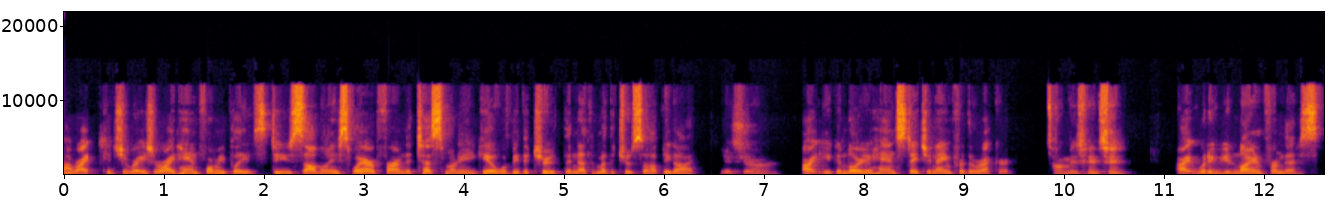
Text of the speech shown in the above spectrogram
All right, could you raise your right hand for me, please? Do you solemnly swear or affirm the testimony you give will be the truth and nothing but the truth, so help you God? Yes, Your Honor. All right, you can lower your hand, state your name for the record. Thomas Henson. All right, what have you learned from this?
